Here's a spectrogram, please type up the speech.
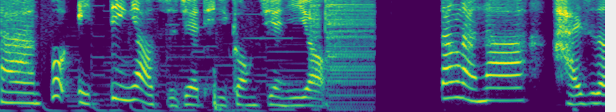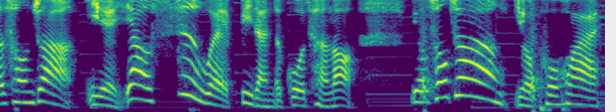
但不一定要直接提供建议哦。当然啦，孩子的冲撞也要视为必然的过程哦。有冲撞，有破坏，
